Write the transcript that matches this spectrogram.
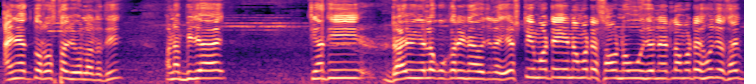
અહીંયા એક તો રસ્તા જોયેલા નથી અને બીજા ત્યાંથી ડ્રાઇવિંગ એ લોકો કરીને આવે છે એટલે એસટી માટે એના માટે સાવ નવું છે ને એટલા માટે શું છે સાહેબ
